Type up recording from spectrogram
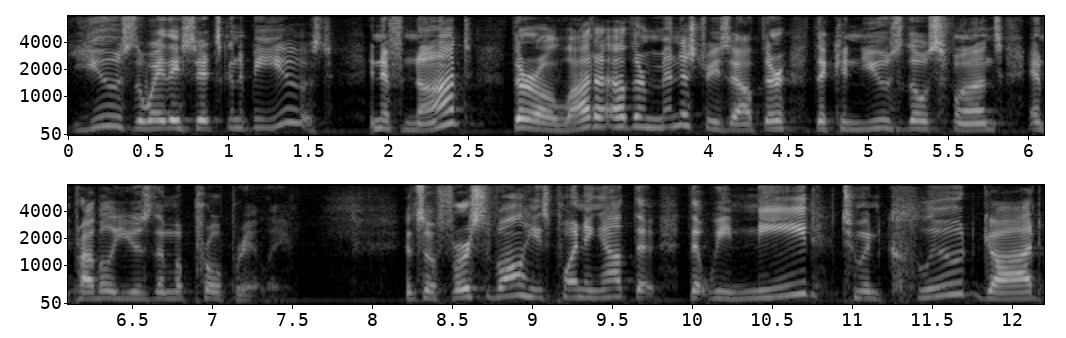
used the way they say it's going to be used. And if not, there are a lot of other ministries out there that can use those funds and probably use them appropriately. And so, first of all, he's pointing out that, that we need to include God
